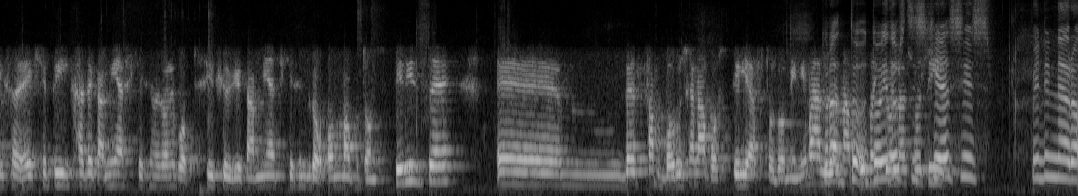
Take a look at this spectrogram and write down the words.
είσα- έχετε, είχατε καμία σχέση με τον υποψήφιο και καμία σχέση με το κόμμα που τον στήριζε, ε, μ, δεν θα μπορούσε να αποστείλει αυτό το μήνυμα. αλλά Τώρα, να το, πούμε το είδος κιόλας της ότι σχέσης πίνει νερό.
